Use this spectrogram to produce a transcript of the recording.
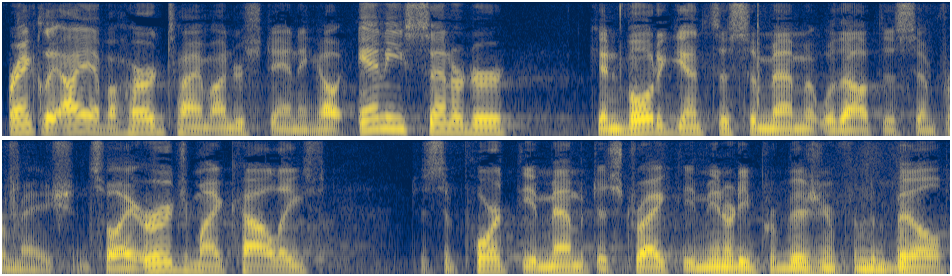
Frankly, I have a hard time understanding how any senator can vote against this amendment without this information. So I urge my colleagues to support the amendment to strike the immunity provision from the bill,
